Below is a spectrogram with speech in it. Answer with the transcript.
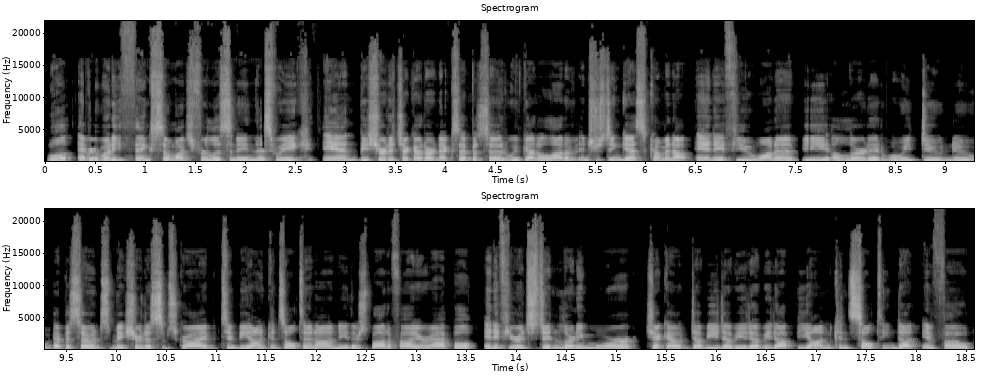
Well, everybody, thanks so much for listening this week. And be sure to check out our next episode. We've got a lot of interesting guests coming up. And if you want to be alerted when we do new episodes, make sure to subscribe to Beyond Consultant on either Spotify or Apple. And if you're interested in learning more, check out www.beyondconsulting.info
